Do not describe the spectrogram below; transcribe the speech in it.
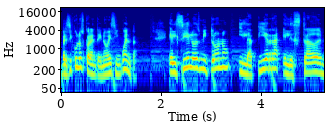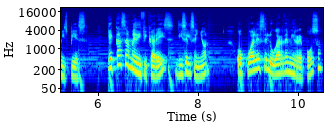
Versículos 49 y 50. El cielo es mi trono y la tierra el estrado de mis pies. ¿Qué casa me edificaréis? dice el Señor. ¿O cuál es el lugar de mi reposo?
